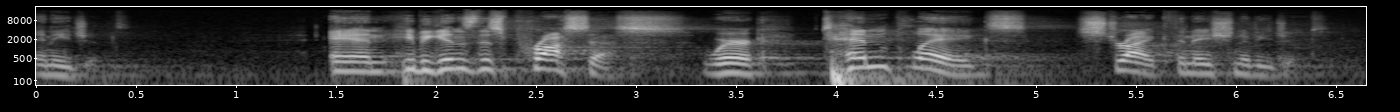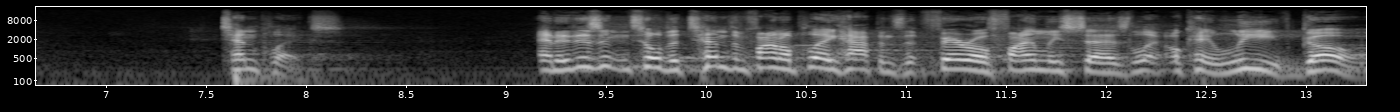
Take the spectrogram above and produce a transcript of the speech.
in Egypt. And he begins this process where 10 plagues strike the nation of Egypt. 10 plagues. And it isn't until the 10th and final plague happens that Pharaoh finally says, okay, leave, go.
